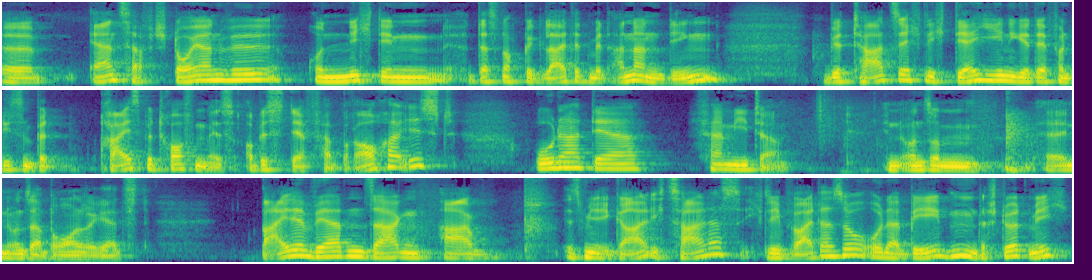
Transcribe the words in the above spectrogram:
äh, ernsthaft steuern will und nicht den, das noch begleitet mit anderen Dingen, wird tatsächlich derjenige, der von diesem Preis betroffen ist, ob es der Verbraucher ist oder der Vermieter in, unserem, äh, in unserer Branche jetzt. Beide werden sagen, A, ist mir egal, ich zahle das, ich lebe weiter so, oder B, hm, das stört mich,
